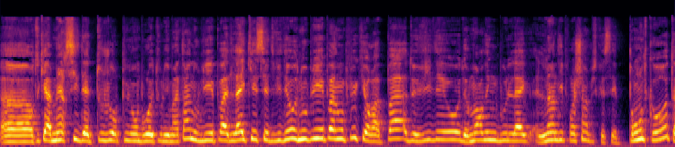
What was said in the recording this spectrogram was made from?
Euh, en tout cas, merci d'être toujours plus nombreux tous les matins. N'oubliez pas de liker cette vidéo. N'oubliez pas non plus qu'il n'y aura pas de vidéo de Morning Bull Live lundi prochain puisque c'est Pentecôte.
